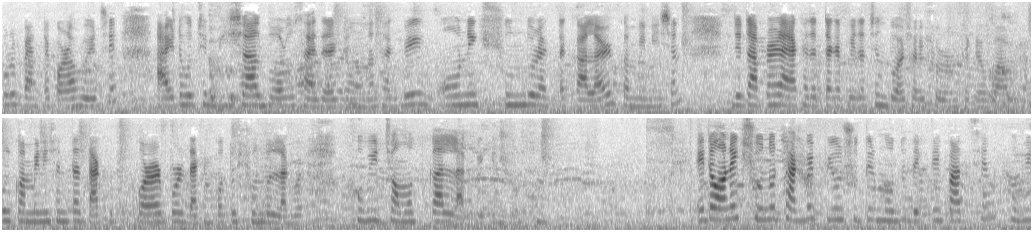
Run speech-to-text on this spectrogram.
করে প্যান্টটা করা হয়েছে। আর এটা হচ্ছে বিশাল বড় সাইজের একটা ওড়না থাকবে। অনেক সুন্দর একটা কালার কম্বিনেশন যেটা আপনারা এক হাজার টাকা পেয়ে যাচ্ছেন দোয়াশাড়ি শোরুম থেকে। ওয়াও ফুল কম্বিনেশনটা দেখ, করার পর দেখেন কত সুন্দর লাগবে। খুবই চমৎকার লাগবে কিন্তু। এটা অনেক সুন্দর থাকবে পিওর সুতির মধ্যে দেখতেই পাচ্ছেন। খুবই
